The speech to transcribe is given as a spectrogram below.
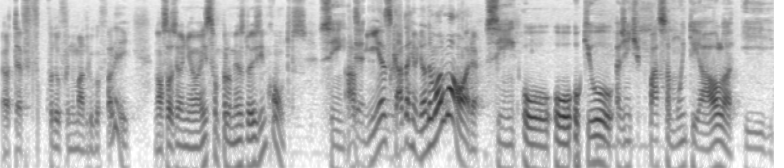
eu até quando eu fui no Madruga eu falei. Nossas reuniões são pelo menos dois encontros. Sim. As é- minhas, cada reunião demora uma hora. Sim, o, o, o que o, a gente passa muito em aula, e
